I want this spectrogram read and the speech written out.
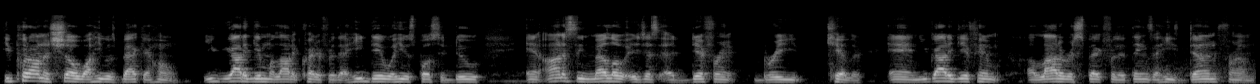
he put on a show while he was back at home. You got to give him a lot of credit for that. He did what he was supposed to do and honestly, Melo is just a different breed killer. And you got to give him a lot of respect for the things that he's done from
